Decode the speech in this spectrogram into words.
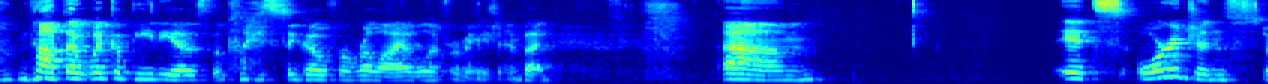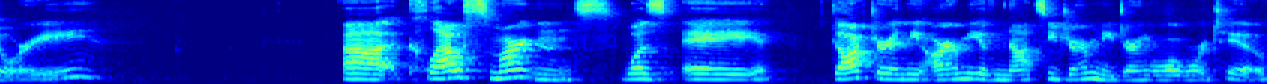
Not that Wikipedia is the place to go for reliable information, but um, its origin story. Uh, Klaus Martens was a doctor in the army of Nazi Germany during World War II.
